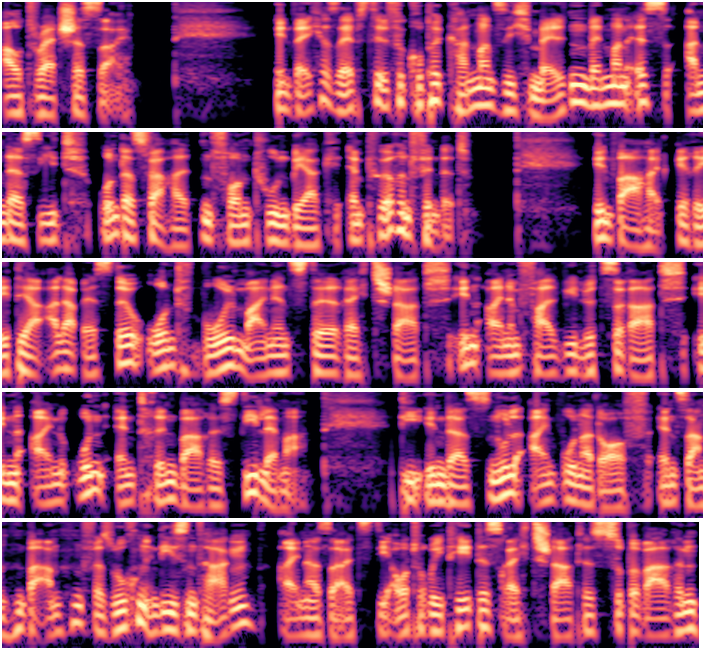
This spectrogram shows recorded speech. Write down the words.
outrageous sei. In welcher Selbsthilfegruppe kann man sich melden, wenn man es anders sieht und das Verhalten von Thunberg empörend findet? In Wahrheit gerät der allerbeste und wohlmeinendste Rechtsstaat in einem Fall wie Lützerath in ein unentrinnbares Dilemma. Die in das Null-Einwohner-Dorf entsandten Beamten versuchen in diesen Tagen einerseits die Autorität des Rechtsstaates zu bewahren,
